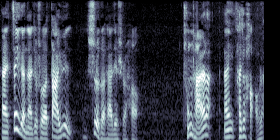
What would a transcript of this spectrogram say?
哎，这个呢，就说大运适合他的时候，重财了，哎，他就好了；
